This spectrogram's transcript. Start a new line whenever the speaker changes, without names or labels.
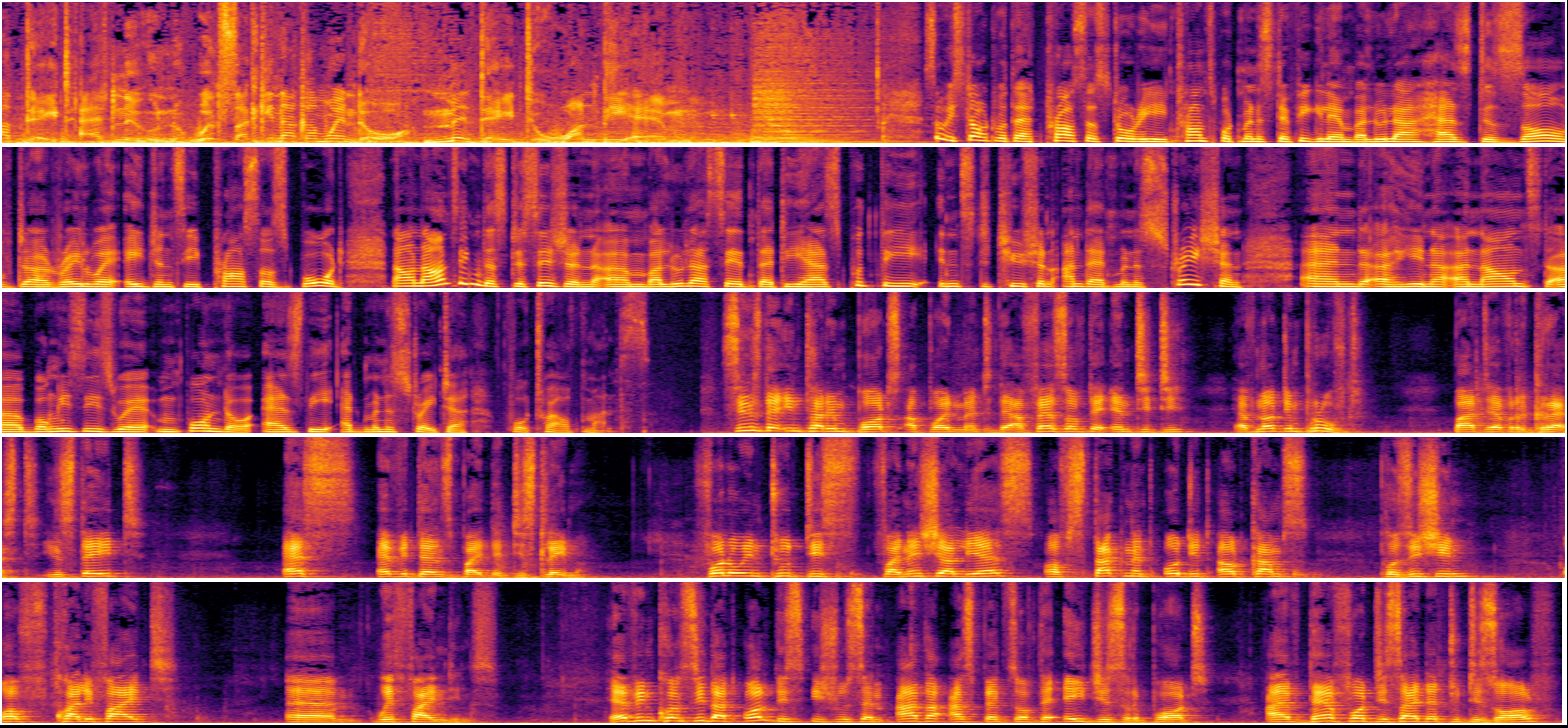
Update at noon with Sakina Kamwendo, midday to 1 p.m.
So we start with that PRASA story. Transport Minister Fikile Mbalula has dissolved uh, Railway Agency PRASA's board. Now, announcing this decision, um, Mbalula said that he has put the institution under administration and uh, he announced uh, Bongisizwe Mpondo as the administrator for 12 months.
Since the interim board's appointment, the affairs of the entity have not improved but have regressed. Instead, as evidenced by the disclaimer, following two dis- financial years of stagnant audit outcomes, position of qualified um, with findings. Having considered all these issues and other aspects of the AG's report, I have therefore decided to dissolve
